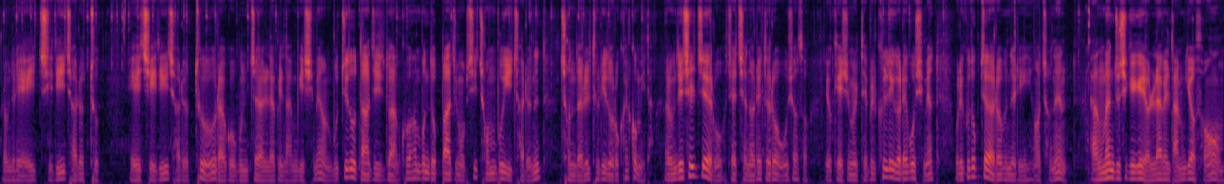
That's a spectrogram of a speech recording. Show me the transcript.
여러분들이 HD 자료 2 HD 자료 2라고 문자 연락을 남기시면 묻지도 따지지도 않고 한 번도 빠짐없이 전부 이 자료는 전달을 드리도록 할 겁니다. 여러분들 실제로 제 채널에 들어오셔서 이 게시물 탭을 클릭을 해보시면 우리 구독자 여러분들이 어, 저는 낭만 주식에게 연락을 남겨서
